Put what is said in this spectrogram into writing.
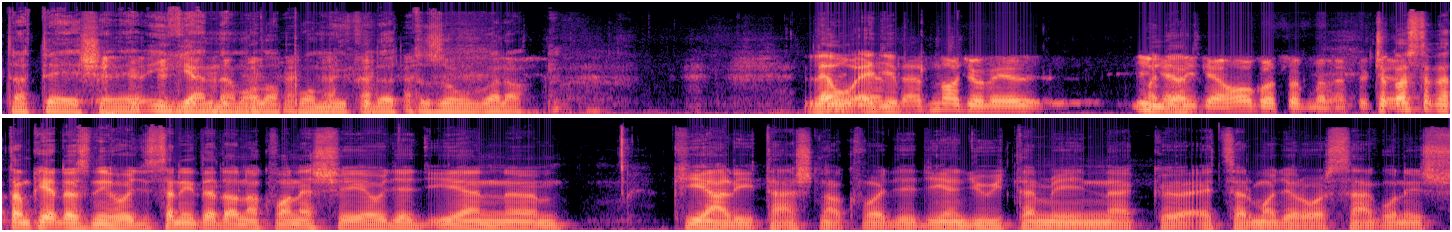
Tehát teljesen ilyen igen-nem alapon működött a zongora. Leo, igen, egyéb... tehát nagyon él... Igen, Mondjad. igen, hallgatok benneteket. Csak azt akartam kérdezni, hogy szerinted annak van esélye, hogy egy ilyen kiállításnak, vagy egy ilyen gyűjteménynek egyszer Magyarországon is,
